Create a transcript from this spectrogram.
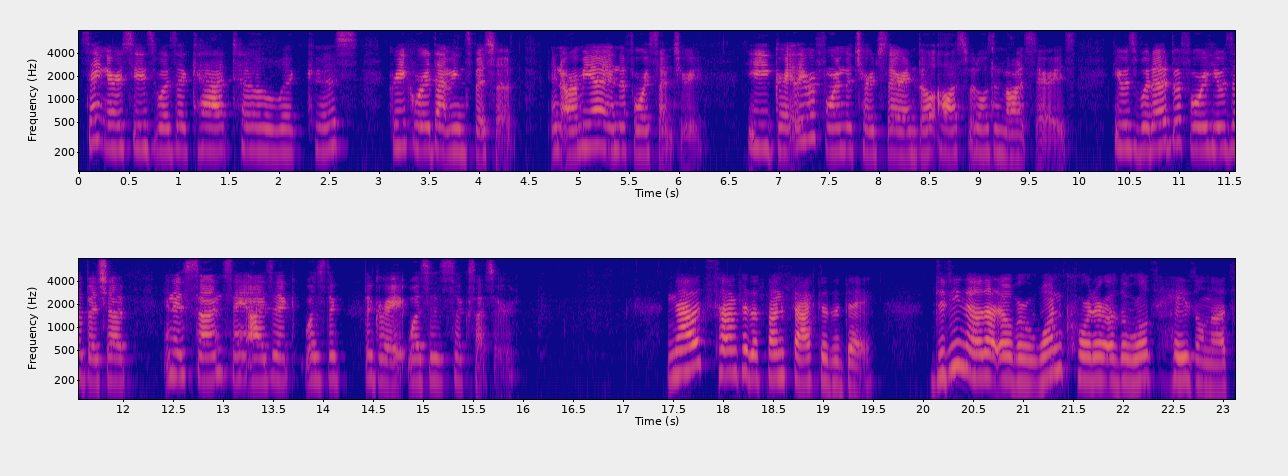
Saint Nerses was a Catholicos, Greek word that means bishop, in Armenia in the 4th century. He greatly reformed the church there and built hospitals and monasteries. He was widowed before he was a bishop, and his son, Saint Isaac, was the, the Great, was his successor. Now it's time for the fun fact of the day. Did you know that over one quarter of the world's hazelnuts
